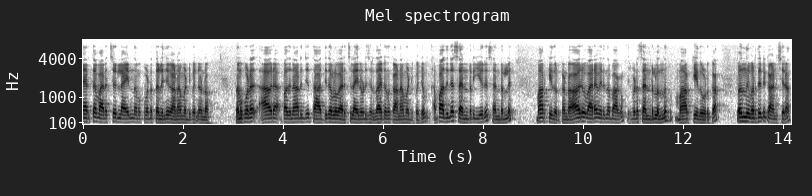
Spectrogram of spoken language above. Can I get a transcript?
നേരത്തെ വരച്ചൊരു ലൈൻ നമുക്ക് ഇവിടെ തെളിഞ്ഞ് കാണാൻ വേണ്ടി പറ്റുന്നുണ്ടോ നമുക്കിവിടെ ആ ഒരു പതിനാറിഞ്ച് താത്തി നമ്മൾ വരച്ച ലൈനോട് ചെറുതായിട്ടൊന്ന് കാണാൻ വേണ്ടി പറ്റും. അപ്പോൾ അതിന്റെ സെന്റർ ഈ ഒരു സെന്ററിൽ മാർക്ക് ചെയ്ത് കൊടുക്കണ്ട ആ ഒരു വര വരുന്ന ഭാഗം ഇവിടെ സെന്ററിൽ ഒന്ന് മാർക്ക് ചെയ്ത് കൊടുക്കുക ഇപ്പോൾ നിവർത്തിയിട്ട് കാണിച്ചു തരാം.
